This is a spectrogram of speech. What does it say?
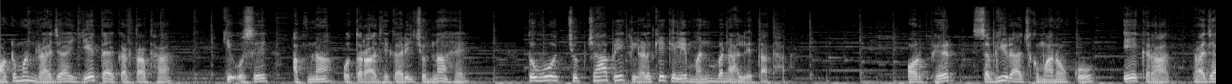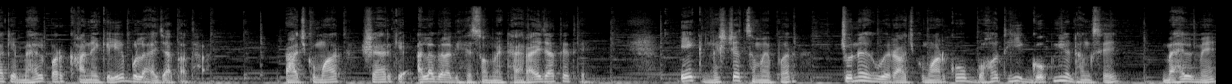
ऑटोमन राजा ये तय करता था कि उसे अपना उत्तराधिकारी चुनना है तो वो चुपचाप एक लड़के के लिए मन बना लेता था। और फिर सभी राजकुमारों को एक रात राजा के महल पर खाने के लिए बुलाया जाता था। राजकुमार शहर के अलग अलग हिस्सों में ठहराए जाते थे। एक निश्चित समय पर चुने हुए राजकुमार को बहुत ही गोपनीय ढंग से महल में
